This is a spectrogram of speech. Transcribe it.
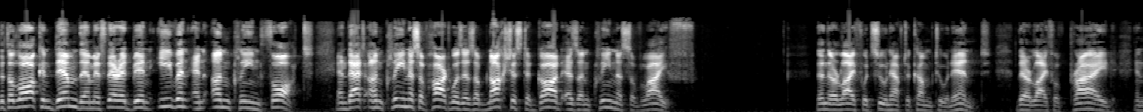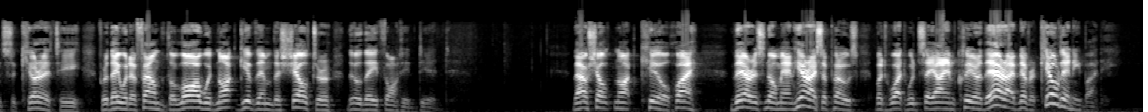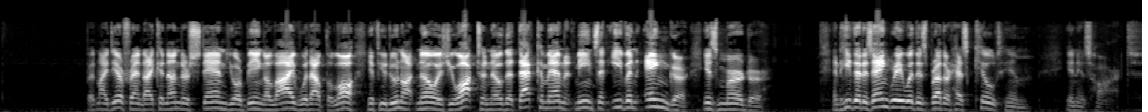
that the law condemned them if there had been even an unclean thought, and that uncleanness of heart was as obnoxious to God as uncleanness of life, then their life would soon have to come to an end. Their life of pride and security, for they would have found that the law would not give them the shelter, though they thought it did. Thou shalt not kill. Why, there is no man here, I suppose, but what would say, I am clear there, I've never killed anybody. But, my dear friend, I can understand your being alive without the law if you do not know, as you ought to know, that that commandment means that even anger is murder. And he that is angry with his brother has killed him in his heart.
